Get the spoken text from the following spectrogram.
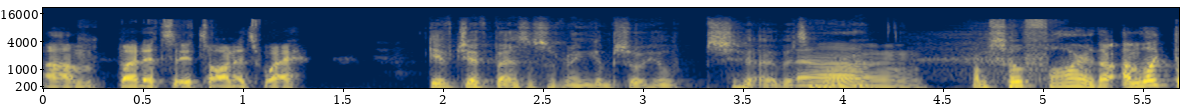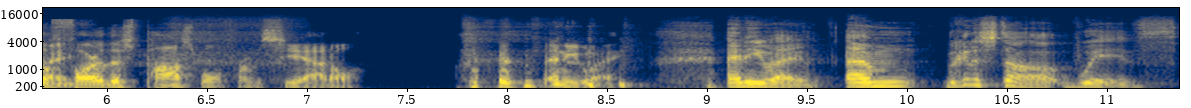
Um, but it's it's on its way. Give Jeff Bezos a ring. I'm sure he'll ship it over tomorrow. Um, I'm so far though. I'm like the Right. farthest possible from Seattle. anyway, Anyway, um, we're going to start with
